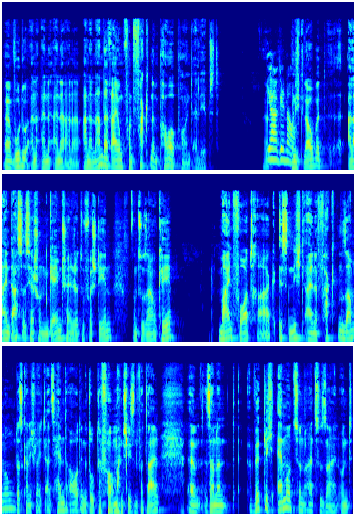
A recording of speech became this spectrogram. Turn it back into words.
äh, wo du an eine, eine, eine Aneinanderreihung von Fakten im PowerPoint erlebst. Ja. ja, genau. Und ich glaube, allein das ist ja schon ein Gamechanger zu verstehen und zu sagen, okay, mein Vortrag ist nicht eine Faktensammlung, das kann ich vielleicht als Handout in gedruckter Form anschließend verteilen, ähm, sondern wirklich emotional zu sein. Und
